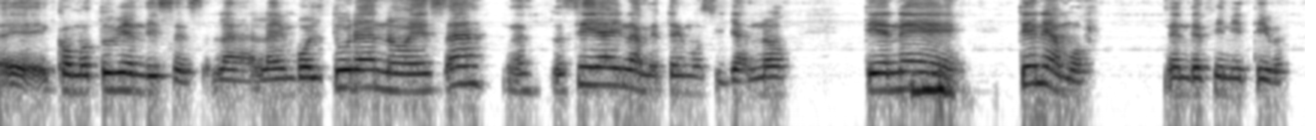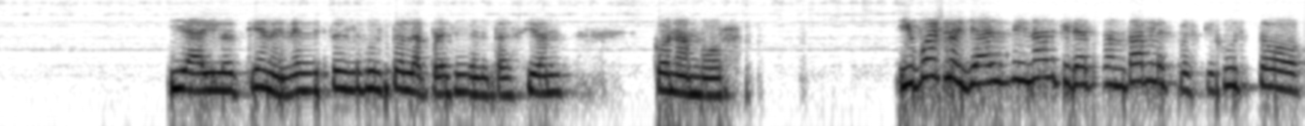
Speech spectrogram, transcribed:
eh, como tú bien dices, la, la, envoltura no es, ah, pues sí, ahí la metemos y ya, no. Tiene, tiene amor, en definitiva. Y ahí lo tienen, esto es justo la presentación con amor. Y bueno, ya al final quería contarles pues que justo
